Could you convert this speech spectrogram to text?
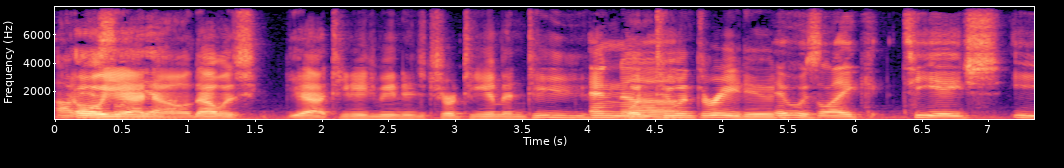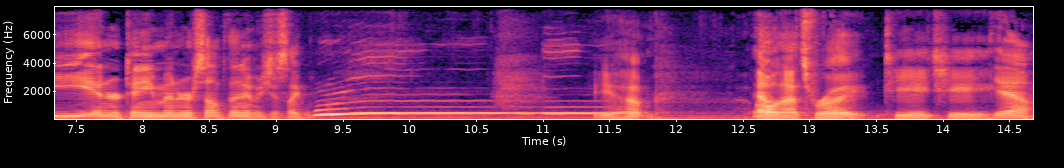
oh obviously, yeah, no, that was yeah, Teenage Mutant Ninja Turtle TMNT, And, one, uh, two, and three, dude. It was like THE Entertainment or something. It was just like. yep. Oh, that's right. T H E. Yeah.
